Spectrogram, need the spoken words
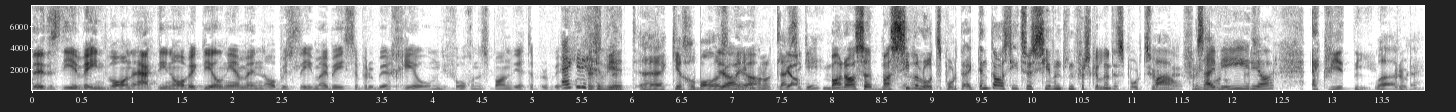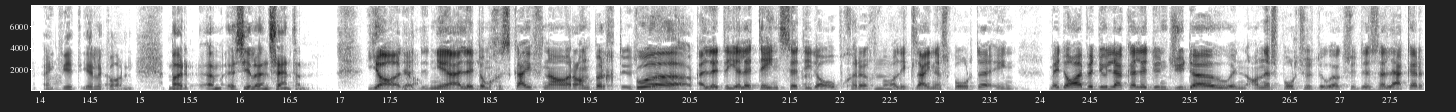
dit is die event waaraan ek die naweek deelneem en obviously my beste probeer gee om die volgende span weer te probeer. Ek het nie geweet uh, kegelbal is by die Arnold Classic nie. Ja, maar daar's 'n massiewe ja. lot sporte. Ek dink daar's iets so 17 verskillende sportsoorte Wow. van die Arnold weer hierdie Classic. jaar? Ek weet nie, Wel, Ruben. okay. Ek weet eerlikwaar nie. Maar ehm um, is jy in Sandton? Ja, ja. nee, hulle het hom geskuif na Randburg toe. O, okay. Hulle het 'n hele tent city daar opgerig vir al die kleiner sporte en met daai bedoel ek hulle doen judo en ander sportsoorte ook. So dis 'n lekker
